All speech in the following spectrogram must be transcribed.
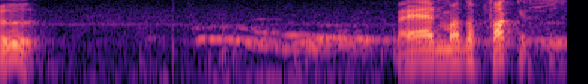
Ugh. Bad motherfuckers.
